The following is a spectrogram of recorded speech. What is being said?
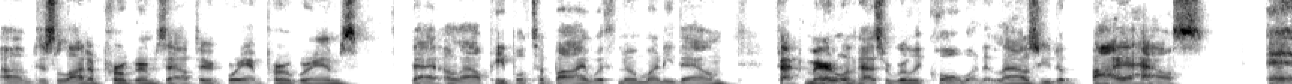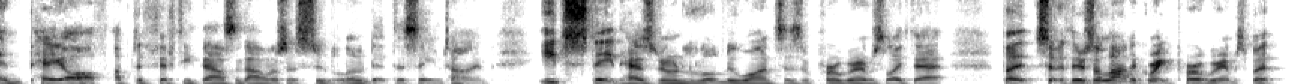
Um, there's a lot of programs out there, grant programs that allow people to buy with no money down. In fact, Maryland has a really cool one. It allows you to buy a house and pay off up to $50,000 in student loan debt at the same time. Each state has their own little nuances of programs like that. But so there's a lot of great programs. But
